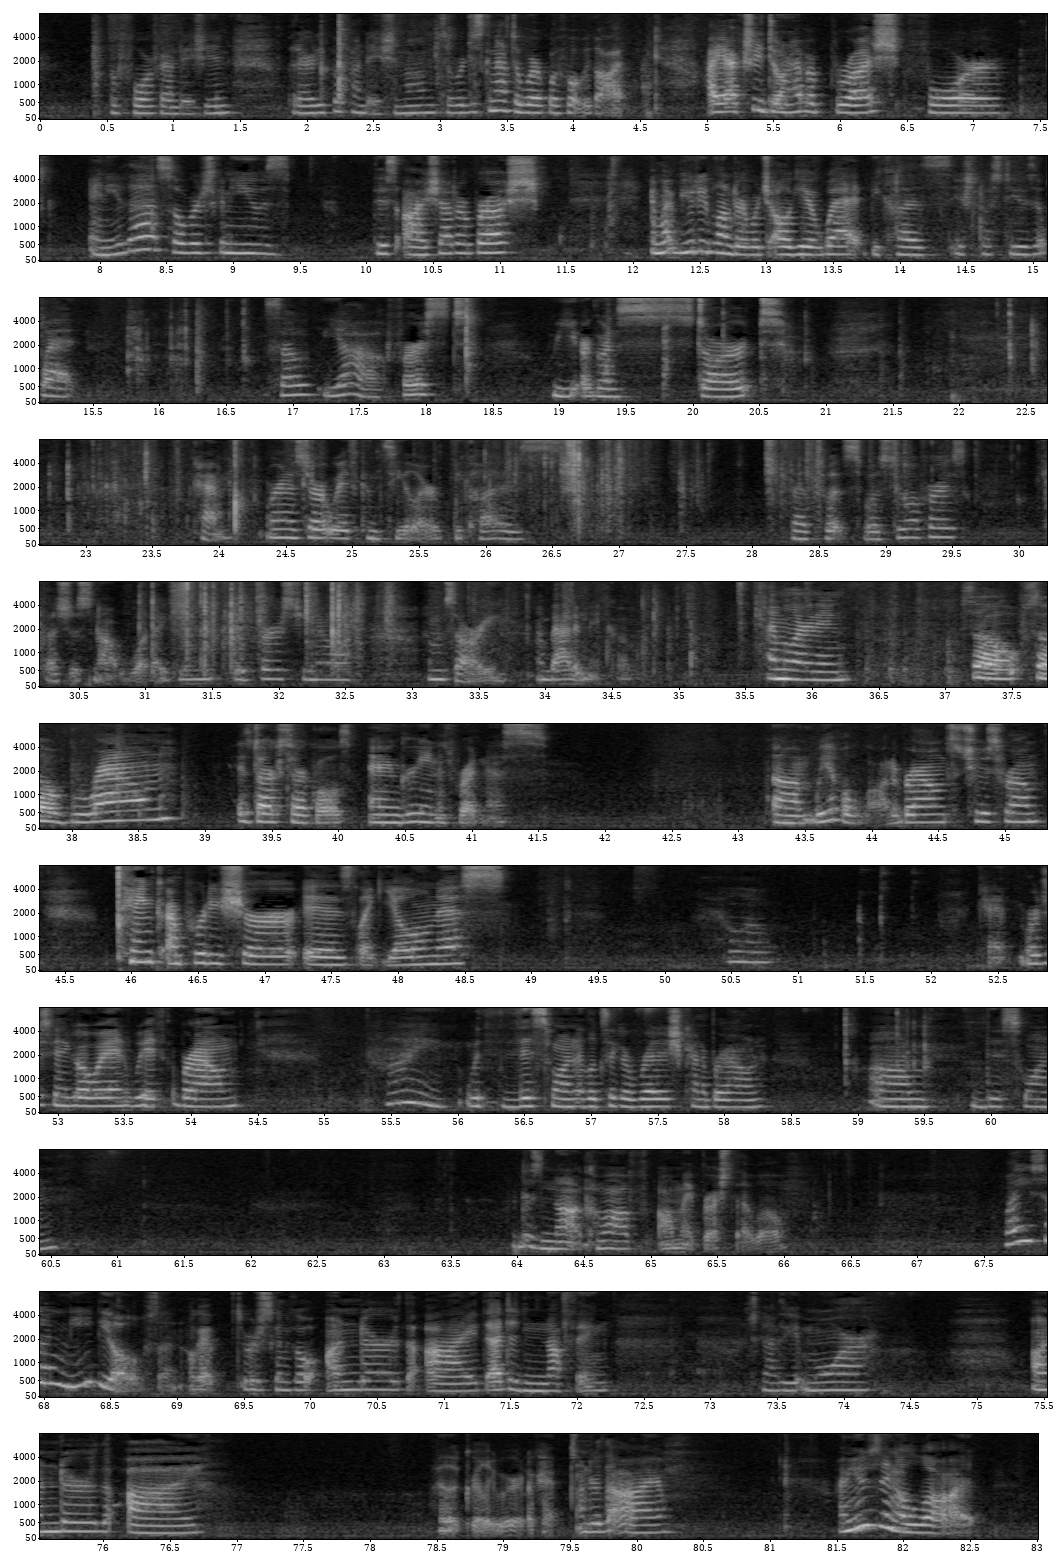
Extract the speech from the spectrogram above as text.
before foundation, but I already put foundation on, so we're just to have to work with what we got. I actually don't have a brush for any of that, so we're just to use this eyeshadow brush and my beauty blender, which I'll get wet because you're supposed to use it wet. So yeah, first we are going to start Okay, we're going to start with concealer because that's what's supposed to go first. That's just not what I did first, you know. I'm sorry. I'm bad at makeup. I'm learning. So, so brown is dark circles and green is redness. Um, we have a lot of browns to choose from. Pink, I'm pretty sure, is like yellowness. Hello. We're just going to go in with brown. Hi. With this one, it looks like a reddish kind of brown. Um, this one. It does not come off on my brush that well. Why are you so needy all of a sudden? Okay, so we're just going to go under the eye. That did nothing. Just going to have to get more under the eye. I look really weird. Okay, under the eye. I'm using a lot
